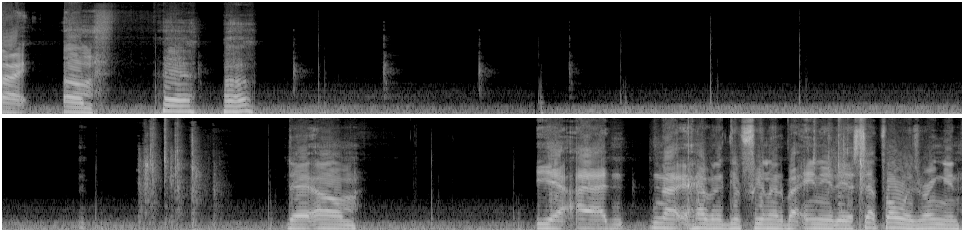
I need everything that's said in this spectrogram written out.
Alright, um, uh, uh That, um, yeah, I'm not having a good feeling about any of this. That phone was ringing.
